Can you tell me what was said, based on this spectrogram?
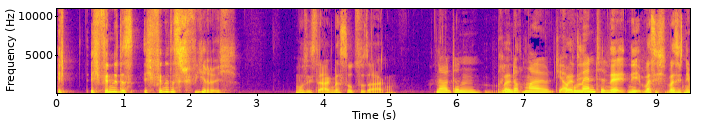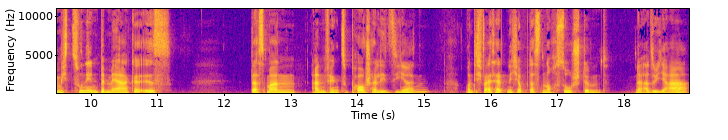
Ich, ich, finde das, ich finde das schwierig, muss ich sagen, das so zu sagen. Na, dann bring Weil- doch mal die Argumente. Die, nee, nee, was, ich, was ich nämlich zunehmend bemerke, ist, dass man anfängt zu pauschalisieren und ich weiß halt nicht, ob das noch so stimmt. Ne? Also ja,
